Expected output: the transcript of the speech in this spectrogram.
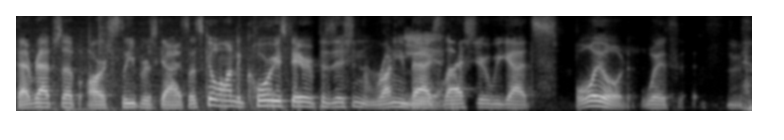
That wraps up our sleepers, guys. Let's go on to Corey's favorite position, running backs. Yeah. Last year we got spoiled with I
